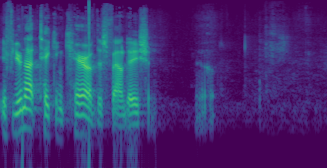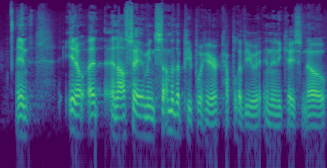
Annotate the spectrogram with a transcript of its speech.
if you're not taking care of this foundation. And, you know, and, and, I'll say, I mean, some of the people here, a couple of you in any case, know,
